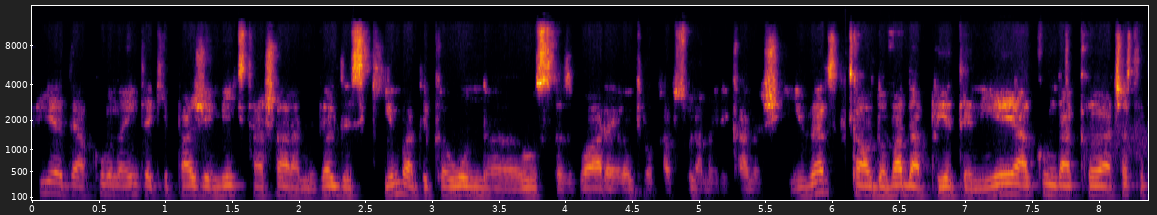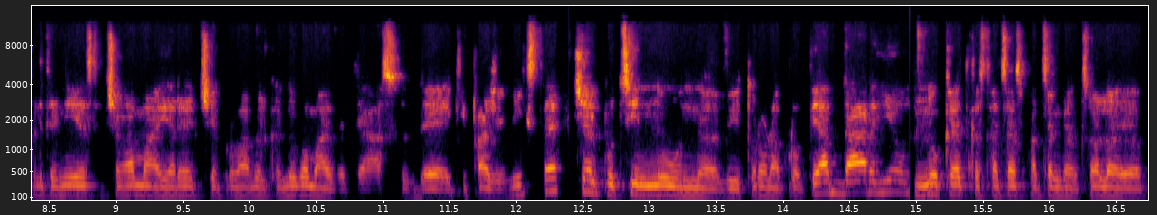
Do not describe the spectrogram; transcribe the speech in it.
fie de acum înainte echipaje mixte, așa, la nivel de schimb, adică un uh, rus să zboare într-o capsulă americană și invers, ca o dovadă a prieteniei. Acum, dacă această prietenie este ceva mai rece, probabil că nu vom mai vedea astfel de echipaje mixte, cel puțin nu în viitorul apropiat, dar eu nu cred că Stația Spațială Internațională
